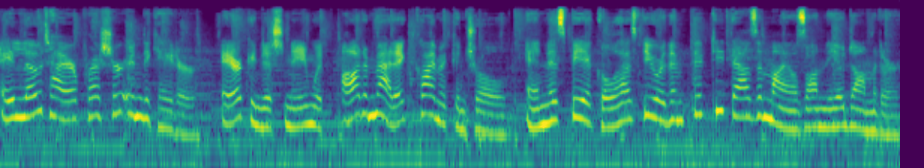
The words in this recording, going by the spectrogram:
a low tire pressure indicator, air conditioning with automatic climate control, and this vehicle has fewer than 50,000 miles on the odometer.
